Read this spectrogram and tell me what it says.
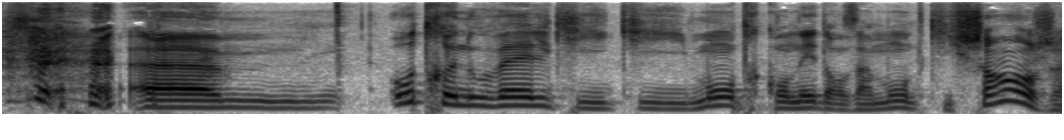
Euh, autre nouvelle qui, montre qu'on est dans un monde qui change.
